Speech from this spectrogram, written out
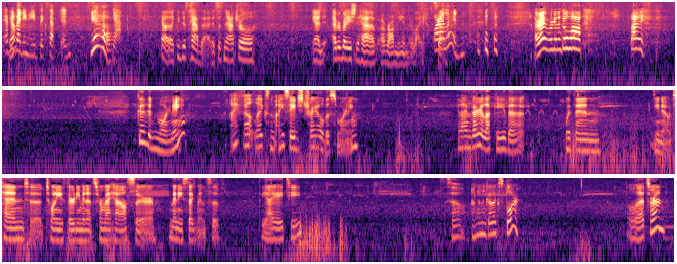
Everybody needs acceptance. yeah, Yeah. yeah, like we just have that. It's just natural, and everybody should have a Romney in their life. Or so. a Lynn. All right, we're gonna go walk. Bye. Good morning. I felt like some Ice Age trail this morning. And I'm very lucky that within, you know, 10 to 20, 30 minutes from my house, there are many segments of the IAT. So I'm gonna go explore. Let's run.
